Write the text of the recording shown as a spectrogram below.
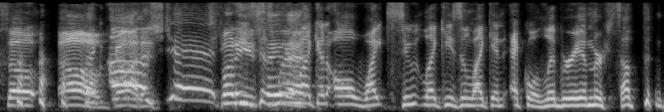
So, oh Like, God, oh it's- shit! it's funny he's you just say wearing that. like an all white suit, like he's in like an equilibrium or something.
